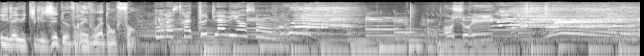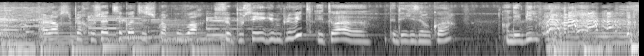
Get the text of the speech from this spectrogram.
il a utilisé de vraies voix d'enfants. On restera toute la vie ensemble. On sourit Alors, super couchette, c'est quoi tes super pouvoirs? Tu fais pousser les légumes plus vite? Et toi, euh, t'es déguisé en quoi? En débile?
